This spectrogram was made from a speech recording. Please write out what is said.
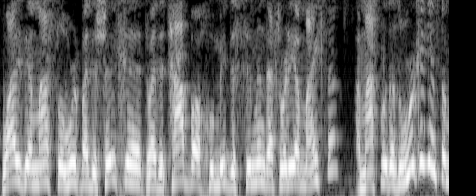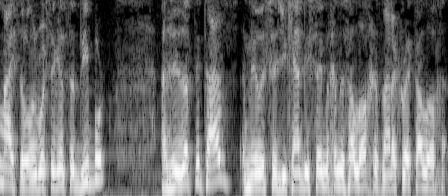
Why does the Amasla work by the Sheikhet, by the Tabach who made the Simon? That's already a Maisa. A Masla doesn't work against the Maisa, it only works against the Dibur. As Izak Taz, Amelia says you can't be Semech in this halacha, it's not a correct halacha.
